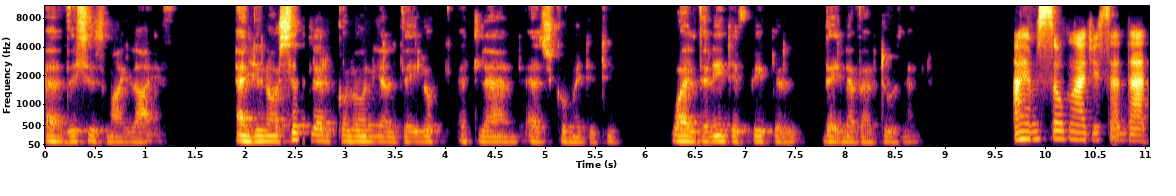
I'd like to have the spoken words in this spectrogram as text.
Uh, this is my life. And you know settler colonial they look at land as commodity while the native people they never do that I am so glad you said that.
